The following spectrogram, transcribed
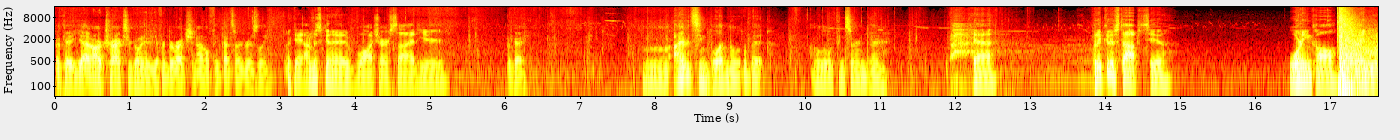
Okay, yeah, and our tracks are going in a different direction. I don't think that's our grizzly. Okay, I'm just gonna watch our side here. Okay. Hmm, I haven't seen blood in a little bit. I'm a little concerned there. Yeah. But it could have stopped too. Warning call behind you.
